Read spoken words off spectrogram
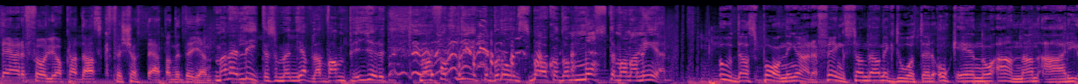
Där följer jag pladask för köttätandet igen. Man är lite som en jävla vampyr. Man har fått lite blodsmak och då måste man ha mer. Udda spaningar, fängslande anekdoter och en och annan arg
